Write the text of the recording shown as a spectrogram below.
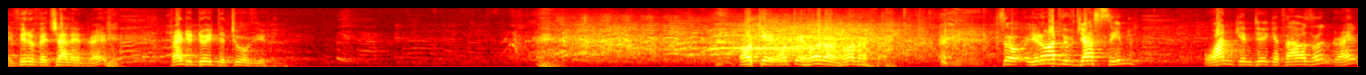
A bit of a challenge, right? Try to do it, the two of you. okay, okay, hold on, hold on. so, you know what we've just seen? One can take a thousand, right?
